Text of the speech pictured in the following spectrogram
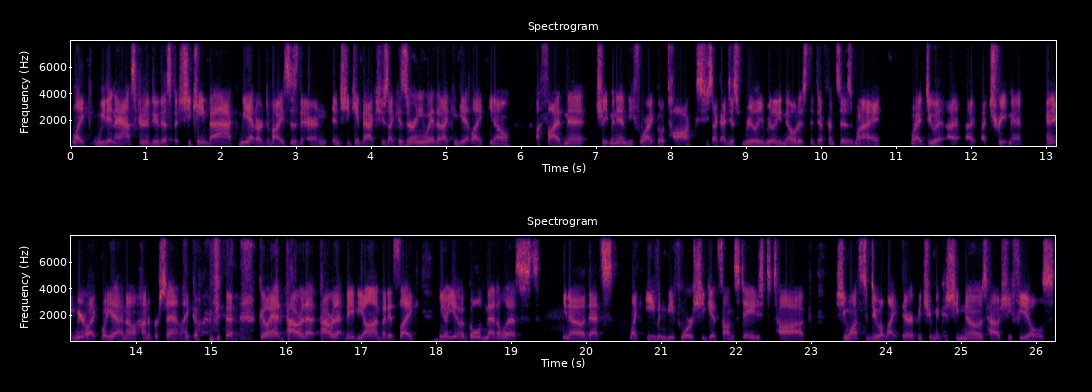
like we didn't ask her to do this, but she came back. We had our devices there, and and she came back. She's like, "Is there any way that I can get like you know a five minute treatment in before I go talk?" She's like, "I just really really noticed the differences when I when I do a, a, a treatment." And we were like, well, yeah, no, hundred percent. Like, go, go ahead, power that, power that baby on. But it's like, you know, you have a gold medalist, you know, that's like even before she gets on stage to talk, she wants to do a light therapy treatment because she knows how she feels.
